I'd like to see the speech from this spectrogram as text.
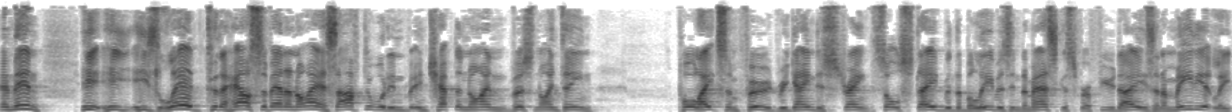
And then he, he, he's led to the house of Ananias afterward in, in chapter 9, verse 19. Paul ate some food, regained his strength. Saul stayed with the believers in Damascus for a few days, and immediately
